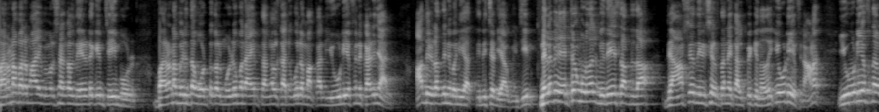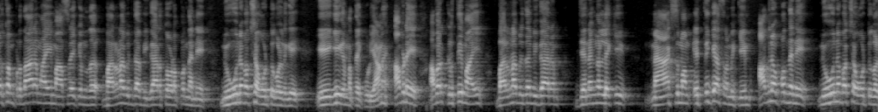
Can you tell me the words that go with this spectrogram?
ഭരണപരമായ വിമർശനങ്ങൾ നേരിടുകയും ചെയ്യുമ്പോൾ ഭരണവിരുദ്ധ വോട്ടുകൾ മുഴുവനായും തങ്ങൾക്ക് അനുകൂലമാക്കാൻ യു കഴിഞ്ഞാൽ അത് ഇടതിന് വലിയ തിരിച്ചടിയാകുകയും ചെയ്യും. നിലവിൽ ഏറ്റവും കൂടുതൽ വിദേശ സാധ്യത രാഷ്ട്രീയ നിരീക്ഷകർ തന്നെ കൽപ്പിക്കുന്നത് യു ഡി എഫിനാണ്. യു ഡി എഫ് നേതൃത്വം പ്രധാനമായും ആശ്രയിക്കുന്നത് ഭരണവിരുദ്ധ വികാരത്തോടൊപ്പം തന്നെ ന്യൂനപക്ഷ വോട്ടുകളുടെ ഏകീകരണത്തെ കൂടിയാണ്. അവിടെ അവർ കൃത്യമായി ഭരണവിരുദ്ധ വികാരം ജനങ്ങളിലേക്ക് മാക്സിമം എത്തിക്കാൻ ശ്രമിക്കുകയും അതിനൊപ്പം തന്നെ ന്യൂനപക്ഷ വോട്ടുകൾ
